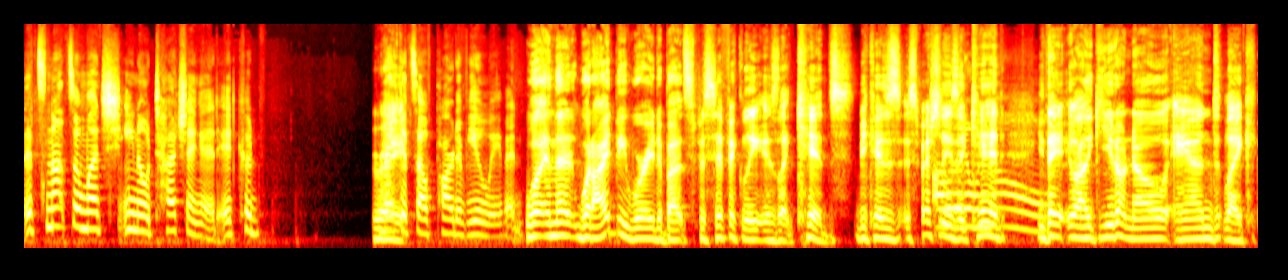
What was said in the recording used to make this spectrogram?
it's not so much you know touching it; it could right. make itself part of you even. Well, and that what I'd be worried about specifically is like kids, because especially Oh, as a kid, know. they like you don't know, and like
